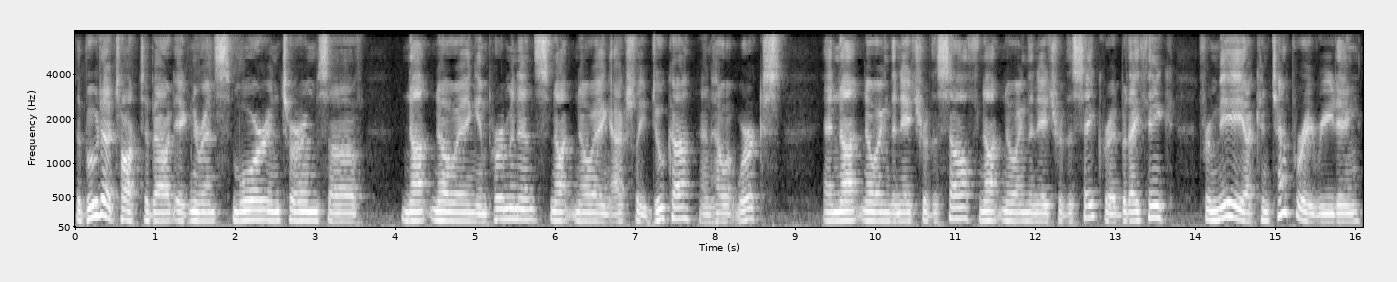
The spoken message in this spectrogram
the Buddha talked about ignorance more in terms of not knowing impermanence, not knowing actually dukkha and how it works, and not knowing the nature of the self, not knowing the nature of the sacred. But I think for me, a contemporary reading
